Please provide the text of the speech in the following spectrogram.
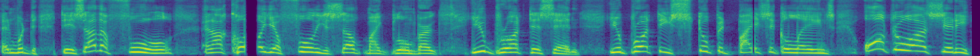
And with this other fool, and I'll call you a fool yourself, Mike Bloomberg, you brought this in. You brought these stupid bicycle lanes all through our city.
